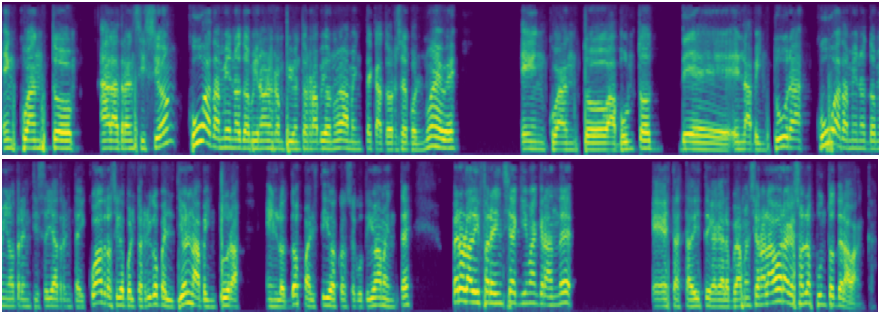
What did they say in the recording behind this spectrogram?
En cuanto a la transición, Cuba también nos dominó en el rompimiento rápido nuevamente, 14 por 9. En cuanto a puntos de, en la pintura, Cuba también nos dominó 36 a 34, así que Puerto Rico perdió en la pintura en los dos partidos consecutivamente. Pero la diferencia aquí más grande esta estadística que les voy a mencionar ahora, que son los puntos de la banca.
